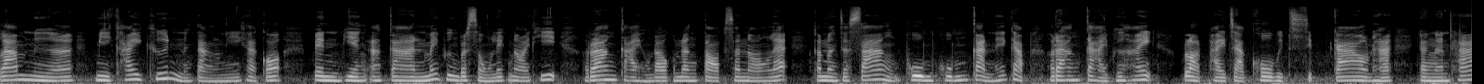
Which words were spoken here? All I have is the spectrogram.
กล้ามเนื้อ มีไข้ขึ้นต่างๆ นี้ค่ะ ก็เป็นเพียงอาการไม่พึงประสงค์เล็กน้อยที่ร่างกายของเรากำลังตอบสนอง และกำลังจะสร้างภูมิคุ้มกันให้กับร่างกายเพื่อให้ปลอดภัยจากโควิด -19 นะคะ ดังนั้นถ้า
